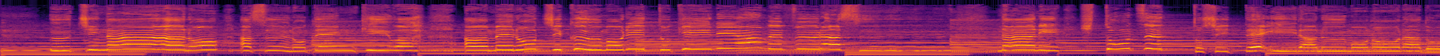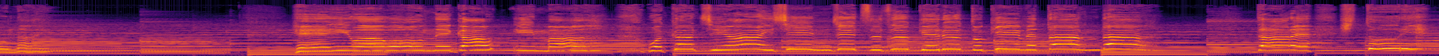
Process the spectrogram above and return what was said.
うちなの明日の天気は雨のち曇り時に雨降らす。何一つとしていらぬものなどない。平和を願う今分かち合い信じ続けると決めたんだ誰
